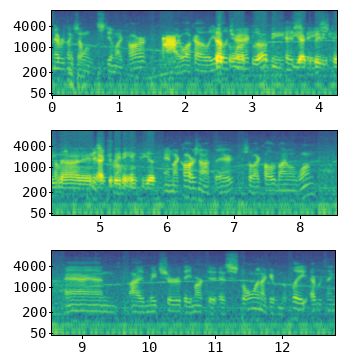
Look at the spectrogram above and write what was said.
Never think Okay. someone would steal my car. I walk out of the Yellow Delta Jack, 102, I'll be pissed deactivating. K9 I and activating drunk. NCS. and my car's not there. So I called 911, and I made sure they marked it as stolen. I gave them the plate, everything,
